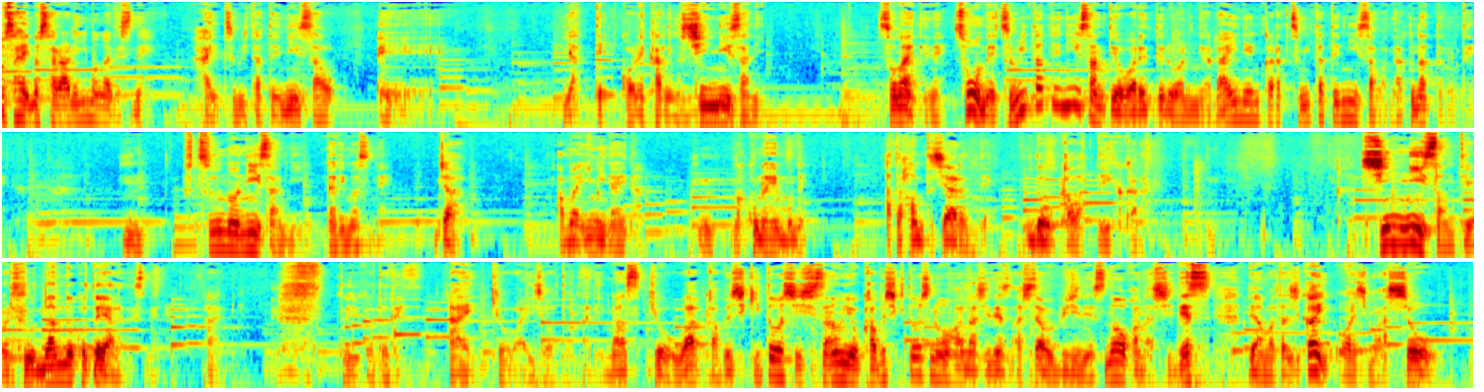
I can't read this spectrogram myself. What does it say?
歳のサラリーマンがですね、はい、積立 NISA を、えー、やって、これからの新 NISA に備えてね、そうね、積立 NISA って呼ばれてる割には来年から積立 NISA はなくなったので、うん、普通の NISA になりますね。じゃあ、あんま意味ないな。うん、まあ、この辺もね、あと半年あるんでどう変わっていくかな、うん、新兄さんって言われても何のことやらですねはいということではい、今日は以上となります。今日は株式投資、資産運用、株式投資のお話です。明日はビジネスのお話です。ではまた次回お会いしましょう。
